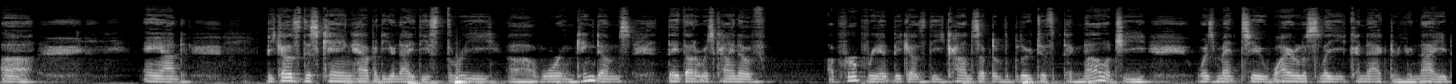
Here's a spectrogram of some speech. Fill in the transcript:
Uh, and because this king happened to unite these three uh, warring kingdoms, they thought it was kind of appropriate because the concept of the Bluetooth technology was meant to wirelessly connect or unite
